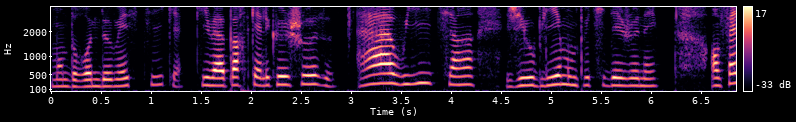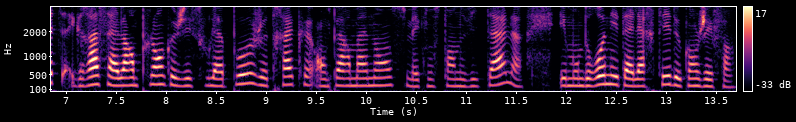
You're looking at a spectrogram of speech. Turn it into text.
mon drone domestique, qui m'apporte quelque chose. Ah oui, tiens, j'ai oublié mon petit déjeuner. En fait, grâce à l'implant que j'ai sous la peau, je traque en permanence mes constantes vitales et mon drone est alerté de quand j'ai faim.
